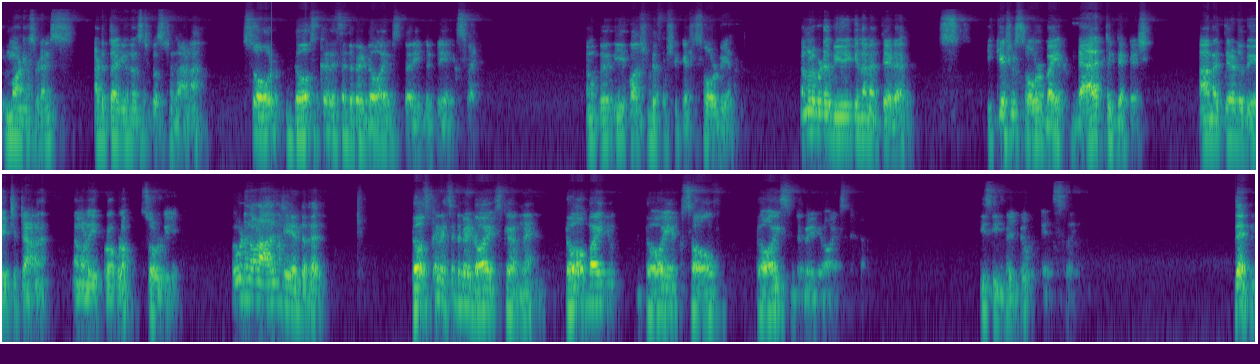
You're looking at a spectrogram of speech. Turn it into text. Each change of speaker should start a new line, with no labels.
Good morning students അടുത്ത university question ആണ് solve doe square z by doe x square equal to x y നമുക്ക് ഈ partial equation solve ചെയ്യണം നമ്മൾ ഇവിടെ ഉപയോഗിക്കുന്ന method equation solve by direct integration ആ മെത്തേഡ് ഉപയോഗിച്ചിട്ടാണ് നമ്മൾ ഈ പ്രോബ്ലം സോൾവ് ചെയ്യുന്നത് ഇവിടെ നമ്മൾ ആദ്യം ചെയ്യേണ്ടത് doe square z by doe x സ്ക്വയറിനെ doe by doe x of doe z by doe x is equal to x xy. Then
